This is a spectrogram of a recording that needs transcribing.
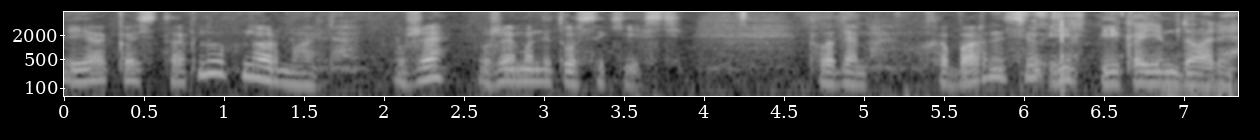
Якось так. Ну, нормально. Уже, уже монетосик є. Кладемо в хабарницю і пікаємо далі.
